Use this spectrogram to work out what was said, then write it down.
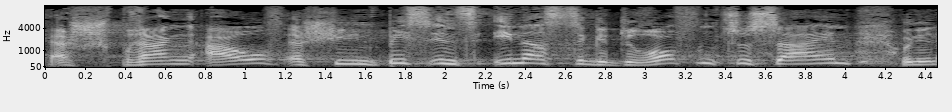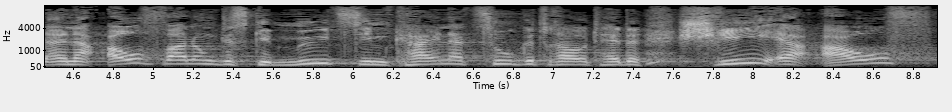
Er sprang auf, er schien bis ins Innerste getroffen zu sein und in einer Aufwallung des Gemüts, die ihm keiner zugetraut hätte, schrie er auf,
